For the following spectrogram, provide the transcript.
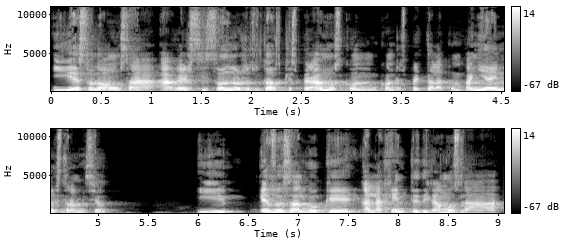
Y eso lo vamos a, a ver si son los resultados que esperamos con, con respecto a la compañía y nuestra misión. Y eso es algo que a la gente, digamos, la,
